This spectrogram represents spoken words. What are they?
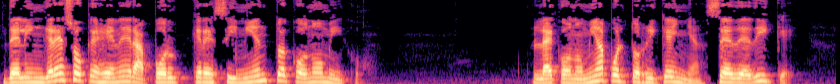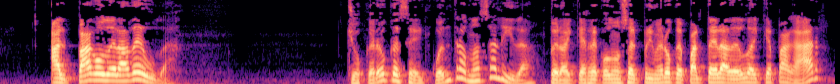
del ingreso que genera por crecimiento económico la economía puertorriqueña se dedique al pago de la deuda, yo creo que se encuentra una salida, pero hay que reconocer primero que parte de la deuda hay que pagar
